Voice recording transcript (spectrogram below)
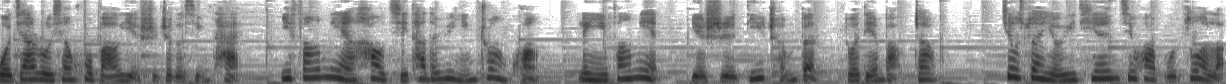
我加入相互保也是这个心态，一方面好奇它的运营状况，另一方面也是低成本多点保障。就算有一天计划不做了，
